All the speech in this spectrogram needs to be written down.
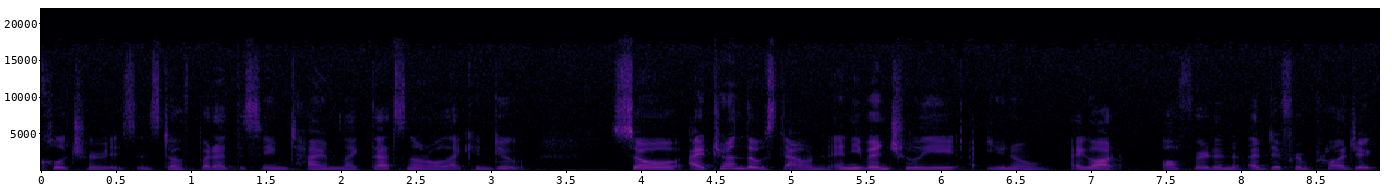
culture is and stuff. But at the same time, like, that's not all I can do. So I turned those down, and eventually, you know, I got offered an, a different project,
